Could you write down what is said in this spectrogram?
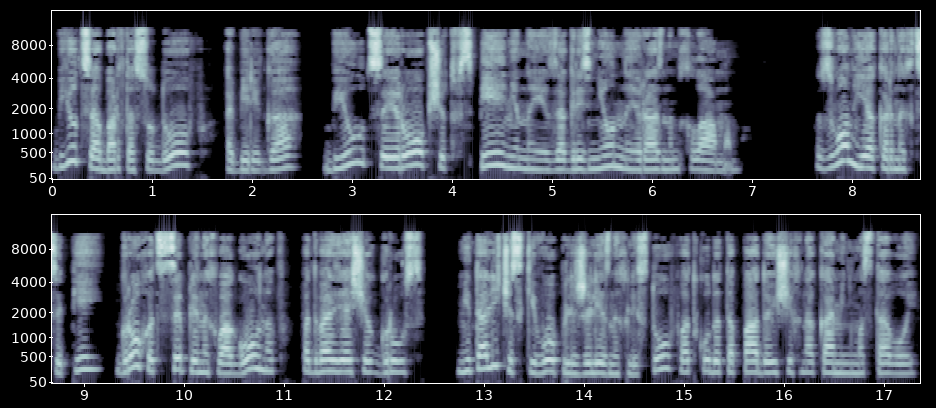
бьются о борта судов, о берега, бьются и ропщут вспененные, загрязненные разным хламом. Звон якорных цепей, грохот сцепленных вагонов, подвозящих груз, металлический вопль железных листов, откуда-то падающих на камень мостовой,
